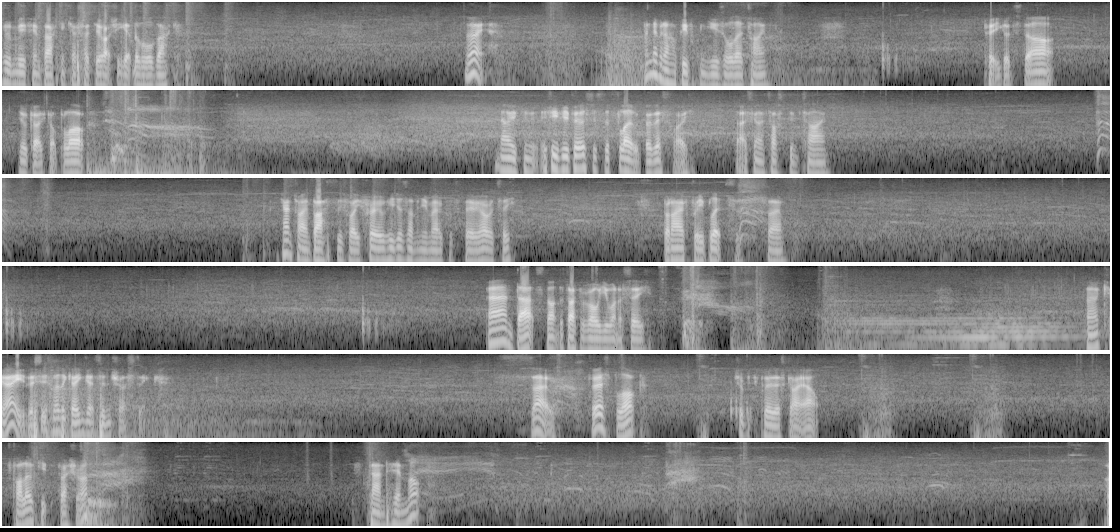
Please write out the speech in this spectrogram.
I'm going to move him back in case I do actually get the ball back. Right. I never know how people can use all their time. Pretty good start. Your guy's got blocked. Now you can, if he reverses the flow, go this way. That's going to cost him time. He can try and blast his way through. He does have a numerical superiority. But I have three blitzers, so And that's not the type of roll you want to see. Okay, this is where the game gets interesting. So, first block should be to clear this guy out. Follow, keep the pressure on. Stand him up.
